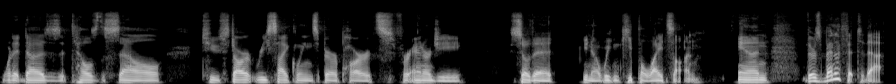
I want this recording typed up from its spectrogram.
what it does is it tells the cell to start recycling spare parts for energy so that, you know, we can keep the lights on. And there's benefit to that.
